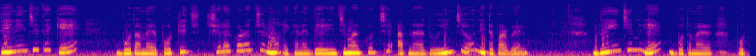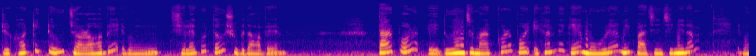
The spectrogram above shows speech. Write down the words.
তিন ইঞ্চি থেকে বোতামের পট্টি সেলাই করার জন্য এখানে দেড় ইঞ্চি মার্ক করছি, আপনারা দুই ইঞ্চিও নিতে পারবেন। দুই ইঞ্চি নিলে বোতামের পট্টির ঘরটি একটু চড়া হবে এবং সেলাই করতেও সুবিধা হবে। তারপর এই দুই ইঞ্চি মার্ক করার পর এখান থেকে মোহরে আমি পাঁচ ইঞ্চি নিলাম এবং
